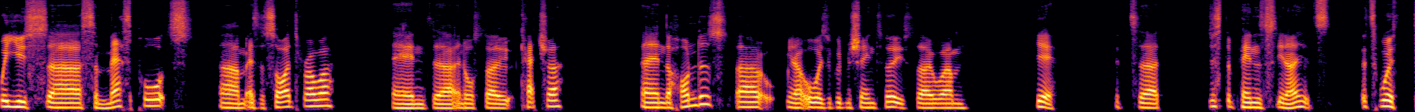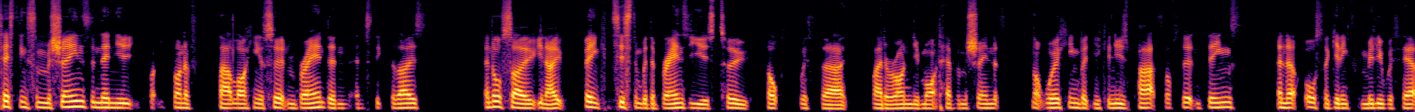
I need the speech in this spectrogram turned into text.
We use uh, some Masports um, as a side thrower, and uh, and also catcher, and the Hondas, are you know, always a good machine too. So um, yeah, it's uh, just depends. You know, it's it's worth testing some machines, and then you you kind of start liking a certain brand and, and stick to those. And also, you know, being consistent with the brands you use too helps with uh, later on. You might have a machine that's not working, but you can use parts off certain things, and also getting familiar with how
